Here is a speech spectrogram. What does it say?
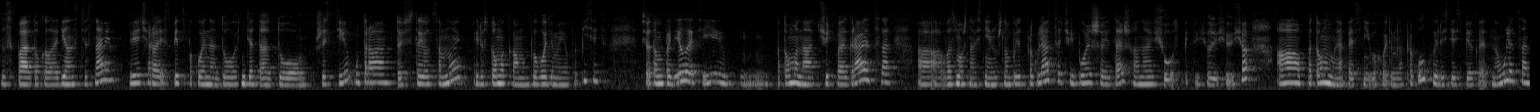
засыпает около 11 с нами вечера и спит спокойно до где-то до 6 утра, то есть встает со мной или с Томиком, выводим ее пописить, все там поделать, и потом она чуть поиграется, а, возможно, с ней нужно будет прогуляться чуть больше, и дальше она еще спит, еще, еще, еще, а потом мы опять с ней выходим на прогулку или здесь бегает на улице,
